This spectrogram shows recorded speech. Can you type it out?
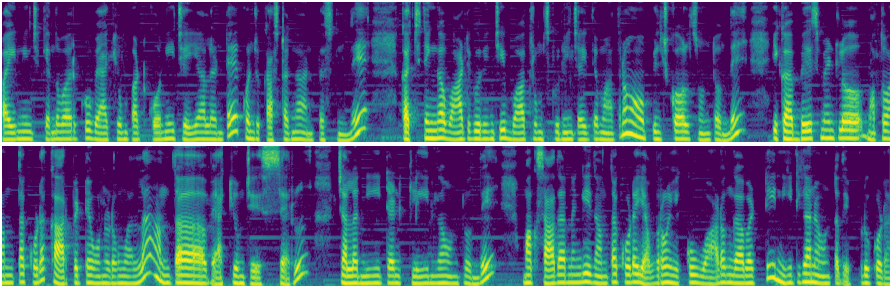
పైనుంచి కింద వరకు వ్యాక్యూమ్ పట్టుకొని చేయాలంటే కొంచెం కష్టంగా అనిపిస్తుంది. ఖచ్చితంగా వాటి గురించి బాత్రూమ్స్ గురించి అయితే మాత్రం పిలుచుకోవాల్సి ఉంటుంది. ఇక బేస్మెంట్లో మొత్తం అంతా కూడా కార్పెట్టే ఉండడం వల్ల అంతా వ్యాక్యూమ్ చేసేసారు చాలా నీట్ అండ్ క్లీన్గా ఉంటుంది. మాకు సాధారణంగా ఇదంతా కూడా ఎవరం ఎక్కువ వాడం కాబట్టి నీట్గానే ఉంటుంది ఎప్పుడు కూడా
